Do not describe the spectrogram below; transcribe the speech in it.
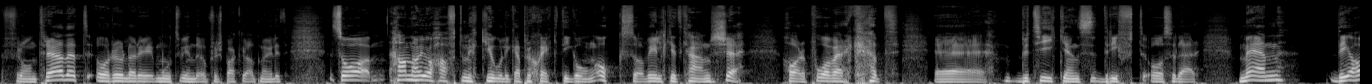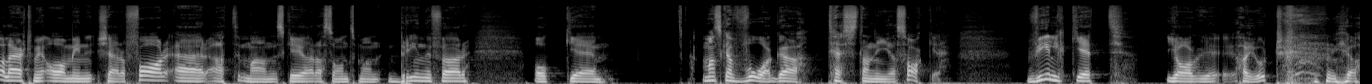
från trädet och rullar i motvind och uppförsbacke och allt möjligt. Så han har ju haft mycket olika projekt igång också, vilket kanske har påverkat eh, butikens drift och sådär. Men det jag har lärt mig av min kära far är att man ska göra sånt man brinner för. Och eh, man ska våga testa nya saker. Vilket jag har gjort. jag,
